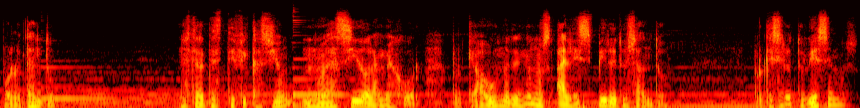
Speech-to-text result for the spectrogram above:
Por lo tanto, nuestra testificación no ha sido la mejor porque aún no tenemos al Espíritu Santo. Porque si lo tuviésemos,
